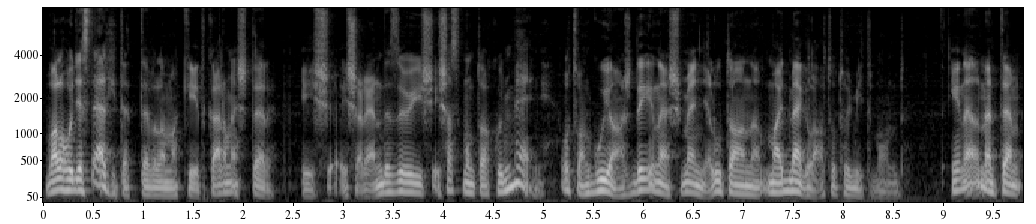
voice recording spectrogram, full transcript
valahogy ezt elhitette velem a két karmester, és, és a rendező is, és azt mondta, hogy menj, ott van Gulyás Dénes, menj el utána, majd meglátod, hogy mit mond. Én elmentem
